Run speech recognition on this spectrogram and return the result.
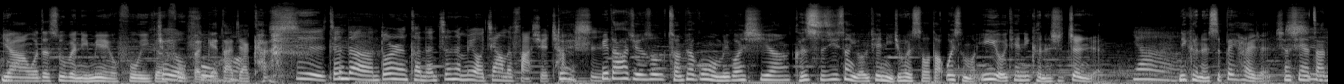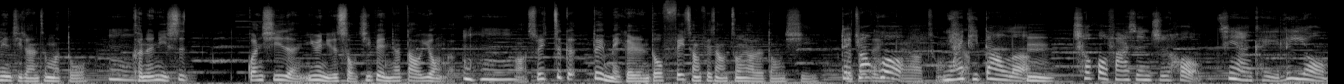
呀，我的书本里面有附一个副本给大家看。是真的，很多人可能真的没有这样的法学常识，因为大家觉得说传票跟我没关系啊。可是实际上有一天你就会收到，为什么？因为有一天你可能是证人呀，你可能是被害人，像现在诈骗集团这么多，嗯，可能你是。关系人，因为你的手机被人家盗用了，嗯哼，啊，所以这个对每个人都非常非常重要的东西。对，包括你还提到了，嗯，车祸发生之后，竟然可以利用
